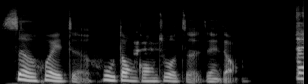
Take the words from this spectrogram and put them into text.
社会者互动工作者这种。对，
